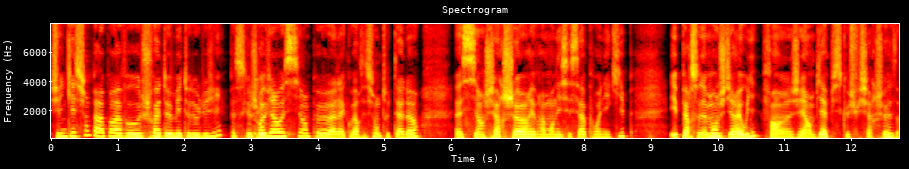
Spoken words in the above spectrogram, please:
j'ai une question par rapport à vos choix de méthodologie, parce que je reviens aussi un peu à la conversation tout à l'heure, euh, si un chercheur est vraiment nécessaire pour une équipe. Et personnellement, je dirais oui. Enfin, j'ai un biais puisque je suis chercheuse,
